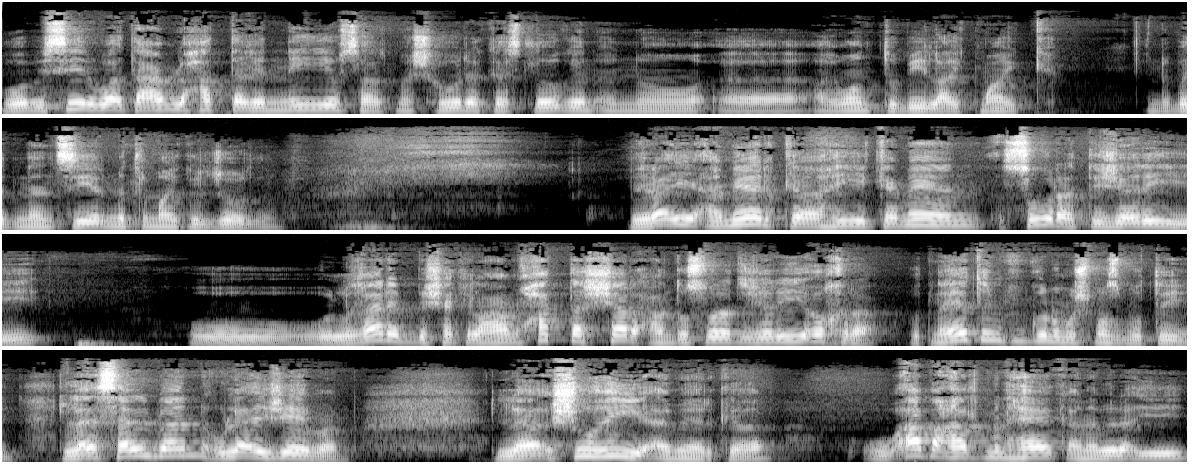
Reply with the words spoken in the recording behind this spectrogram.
وبصير وقت عملوا حتى غنية وصارت مشهورة كسلوغن إنه آه، I want to be like Mike إنه بدنا نصير مثل مايكل جوردن. برأيي أمريكا هي كمان صورة تجارية والغرب بشكل عام وحتى الشرق عنده صورة تجارية أخرى واثنيناتهم يمكن يكونوا مش مزبوطين لا سلبا ولا إيجابا. لا شو هي أمريكا؟ وأبعد من هيك أنا برأيي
